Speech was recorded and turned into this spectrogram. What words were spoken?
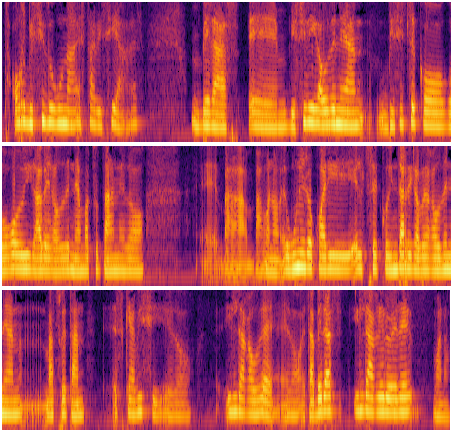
eta hor bizi duguna ez da bizia, ez? Beraz, e, biziri gaudenean, bizitzeko gogoi gabe gaudenean batzutan edo, e, ba, ba, bueno, egunerokoari heltzeko indarri gabe gaudenean batzuetan, ezkea bizi edo hilda gaude, edo, eta beraz, hilda gero ere, bueno,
